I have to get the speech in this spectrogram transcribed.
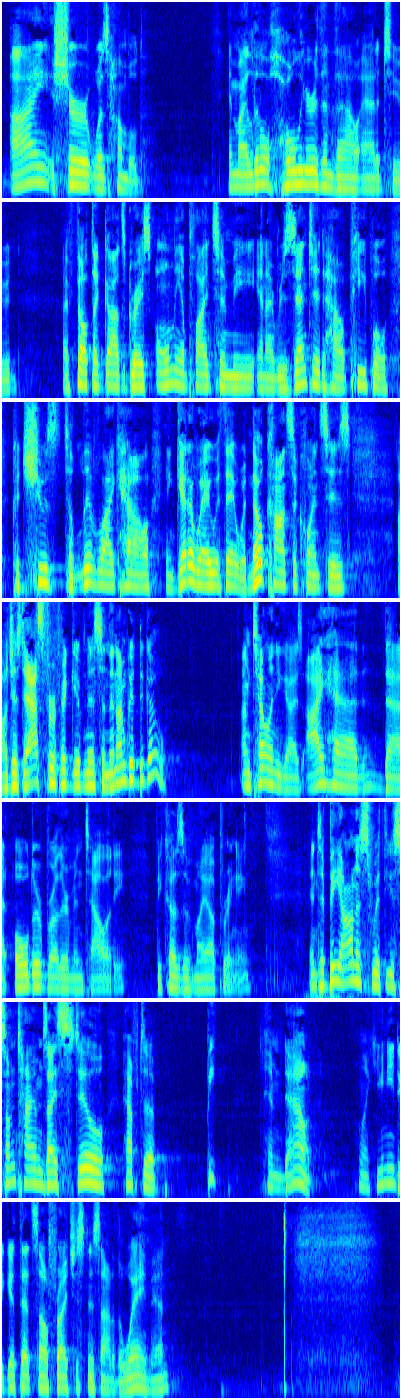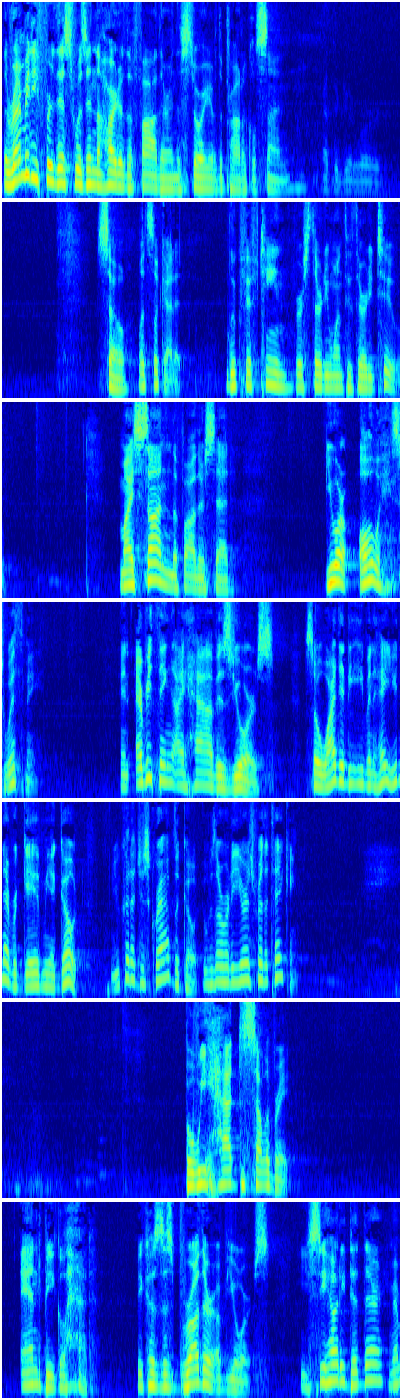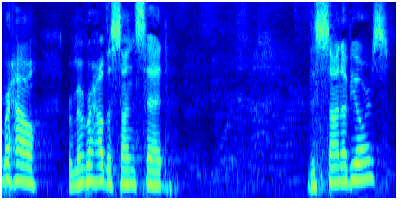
I sure was humbled. In my little holier than thou attitude, I felt that God's grace only applied to me, and I resented how people could choose to live like hell and get away with it with no consequences. I'll just ask for forgiveness, and then I'm good to go. I'm telling you guys, I had that older brother mentality because of my upbringing. And to be honest with you, sometimes I still have to beat him down. I'm like, you need to get that self righteousness out of the way, man. The remedy for this was in the heart of the Father in the story of the prodigal son. That's a good word. So let's look at it. Luke 15, verse 31 through 32. My son, the father said, You are always with me, and everything I have is yours. So why did he even, hey, you never gave me a goat? You could have just grabbed the goat, it was already yours for the taking. But we had to celebrate and be glad because this brother of yours, you see how he did there? Remember how remember how the son said, This son of yours?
